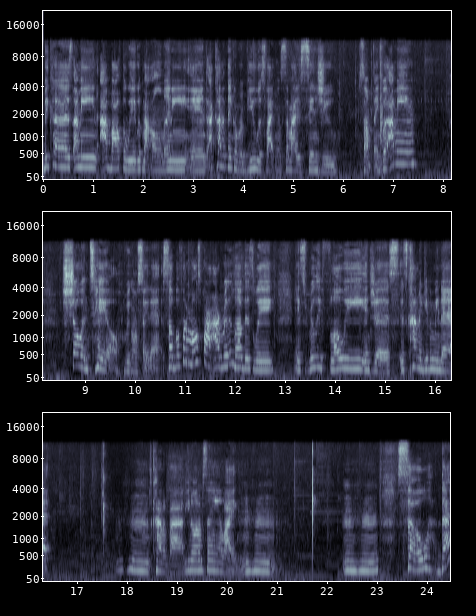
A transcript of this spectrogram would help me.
because I mean I bought the wig with my own money and I kind of think review is like when somebody sends you something. But I mean show and tell we're gonna say that. So but for the most part I really love this wig. It's really flowy and just it's kind of giving me that mm-hmm kind of vibe. You know what I'm saying? Like mm-hmm mm-hmm. So that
